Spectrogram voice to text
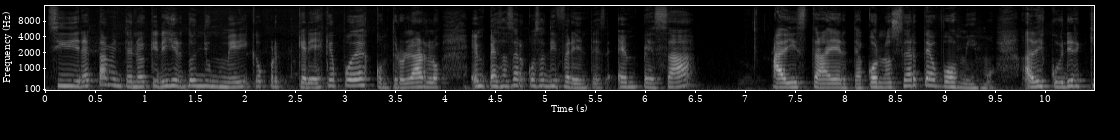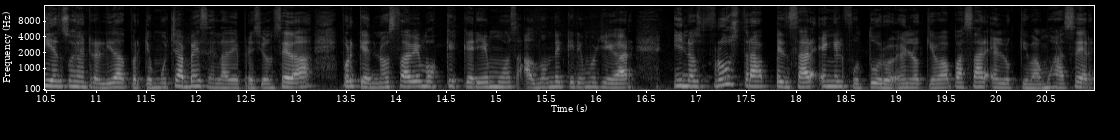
Si directamente no quieres ir donde un médico porque crees que puedes controlarlo, empieza a hacer cosas diferentes. Empezá a distraerte, a conocerte vos mismo, a descubrir quién sos en realidad, porque muchas veces la depresión se da porque no sabemos qué queremos, a dónde queremos llegar y nos frustra pensar en el futuro, en lo que va a pasar, en lo que vamos a hacer.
